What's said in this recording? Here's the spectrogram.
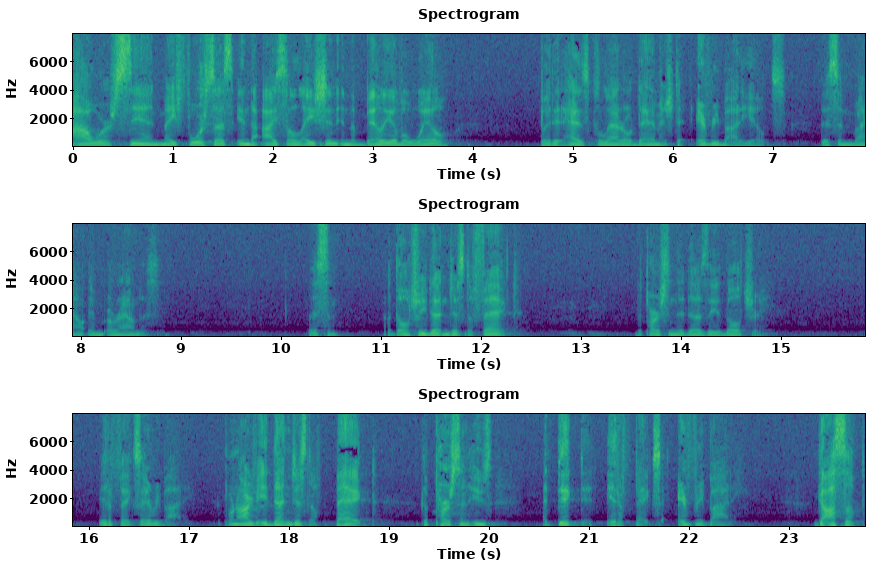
our sin may force us into isolation in the belly of a whale, but it has collateral damage to everybody else that's around us. Listen, adultery doesn't just affect the person that does the adultery, it affects everybody. Pornography, it doesn't just affect the person who's addicted, it affects everybody. Gossip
